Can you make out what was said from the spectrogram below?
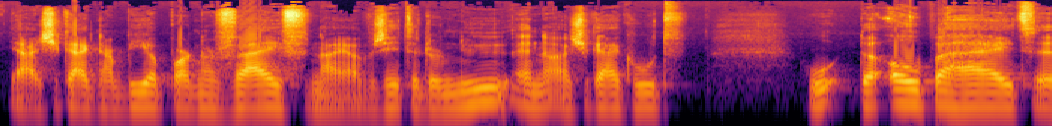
ja, als je kijkt naar Biopartner 5, nou ja, we zitten er nu. En als je kijkt hoe, de openheid, uh,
